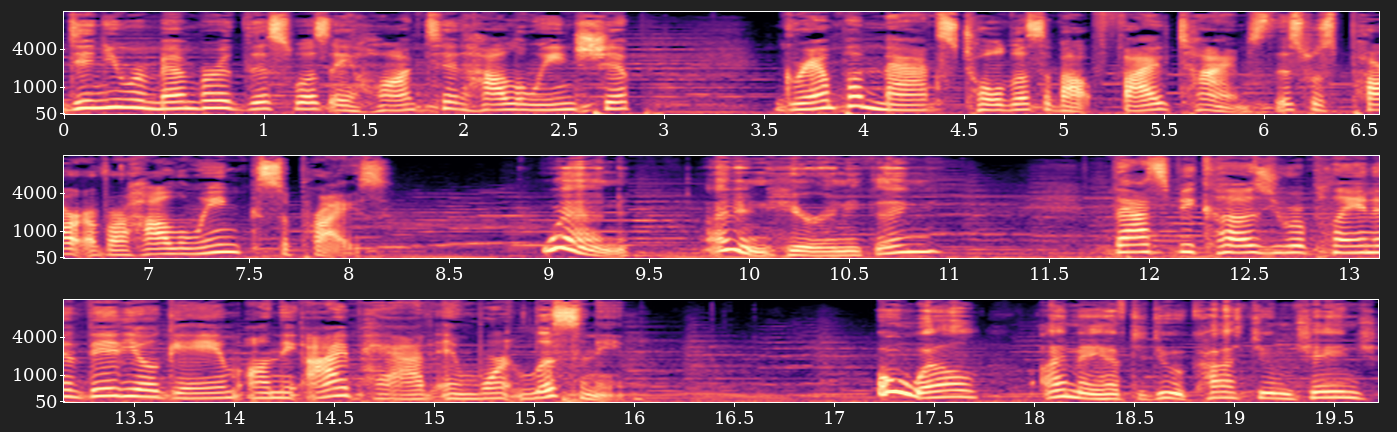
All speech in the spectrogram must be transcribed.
didn't you remember this was a haunted Halloween ship? Grandpa Max told us about five times this was part of our Halloween surprise. When? I didn't hear anything. That's because you were playing a video game on the iPad and weren't listening. Oh well, I may have to do a costume change,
